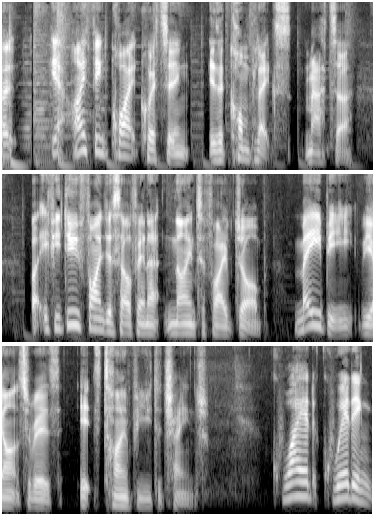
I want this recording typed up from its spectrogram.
So, yeah, I think quiet quitting is a complex matter. But if you do find yourself in a nine to five job, maybe the answer is it's time for you to change. quiet quitting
